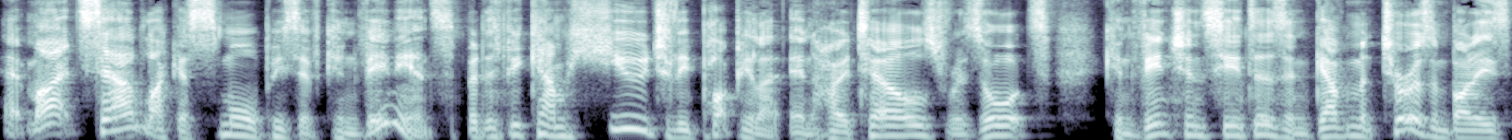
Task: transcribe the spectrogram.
It might sound like a small piece of convenience, but it's become hugely popular in hotels, resorts, convention centres, and government tourism bodies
